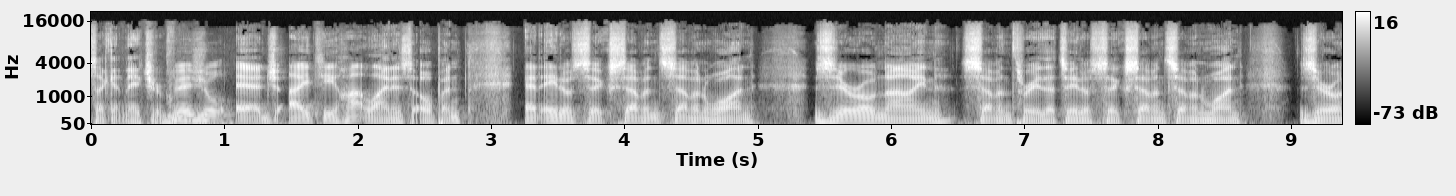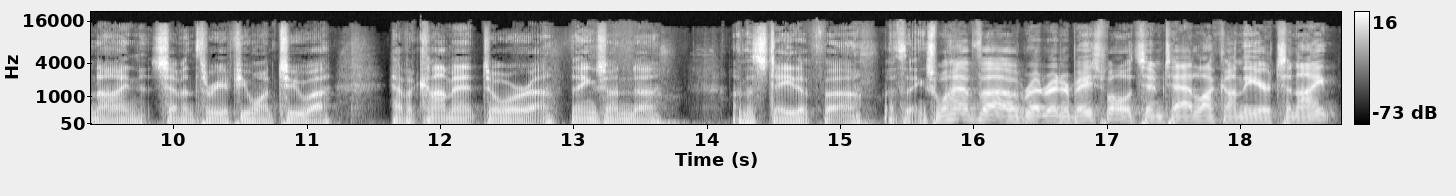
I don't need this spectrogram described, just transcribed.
second nature. Visual Edge IT hotline is open at 806 771 0973. That's 806 771 0973 if you want to uh, have a comment or uh, things on. Uh, on the state of, uh, of things. We'll have uh, Red Raider Baseball with Tim Tadlock on the air tonight.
